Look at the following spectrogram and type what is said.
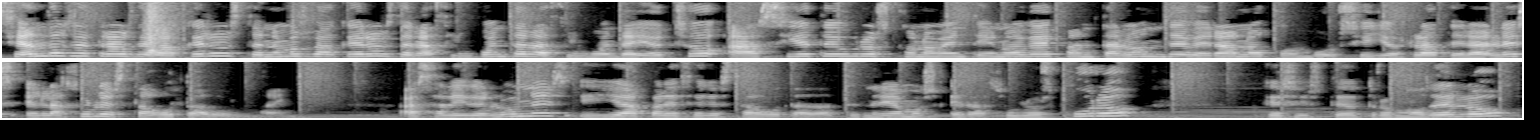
Si andas detrás de vaqueros, tenemos vaqueros de la 50 a la 58 a 7,99 euros pantalón de verano con bolsillos laterales. El azul está agotado online. Ha salido el lunes y ya parece que está agotada. Tendríamos el azul oscuro, que es este otro modelo.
